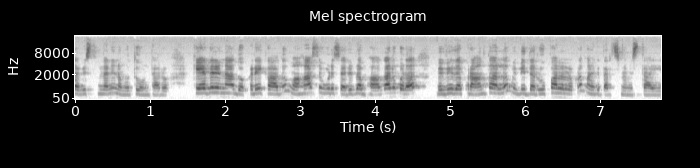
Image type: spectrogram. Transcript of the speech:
లభిస్తుందని నమ్ముతూ ఉంటారు. కేదారినాథ్ ఒక్కడే కాదు మహాశివుడి శరీర భాగాలు కూడా వివిధ ప్రాంతాల్లో వివిధ రూపాలలో కూడా మనకి దర్శనమిస్తాయి.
